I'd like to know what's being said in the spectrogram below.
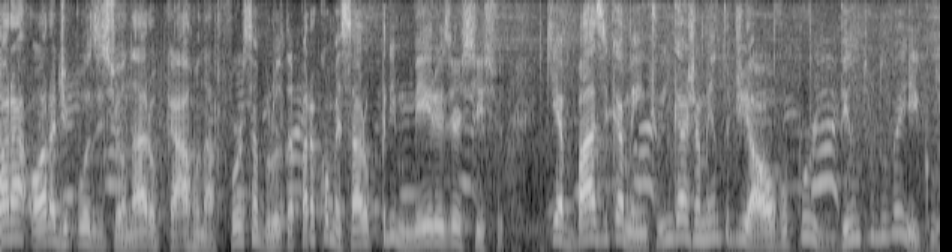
Agora, hora de posicionar o carro na força bruta para começar o primeiro exercício, que é basicamente o engajamento de alvo por dentro do veículo.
